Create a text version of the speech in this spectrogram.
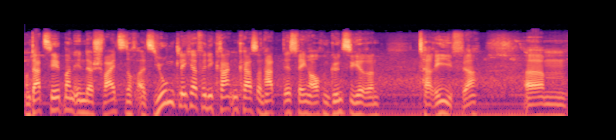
und da zählt man in der Schweiz noch als Jugendlicher für die Krankenkasse und hat deswegen auch einen günstigeren Tarif. Ja. Ähm,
